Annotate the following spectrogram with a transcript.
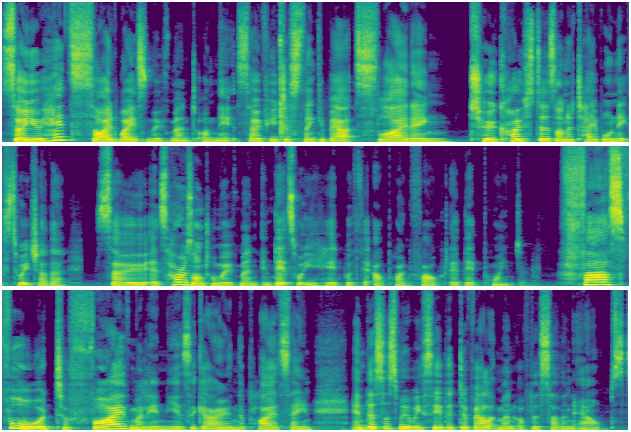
So you had sideways movement on that. So if you just think about sliding two coasters on a table next to each other, so it's horizontal movement, and that's what you had with the Alpine Fault at that point. Fast forward to 5 million years ago in the Pliocene, and this is where we see the development of the Southern Alps.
